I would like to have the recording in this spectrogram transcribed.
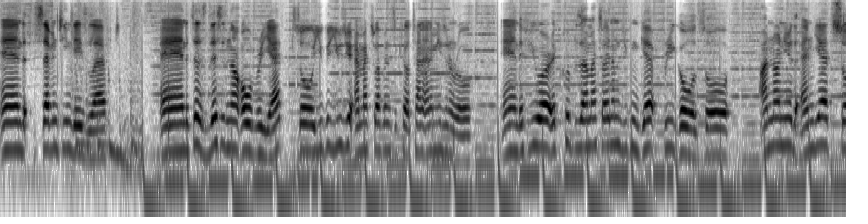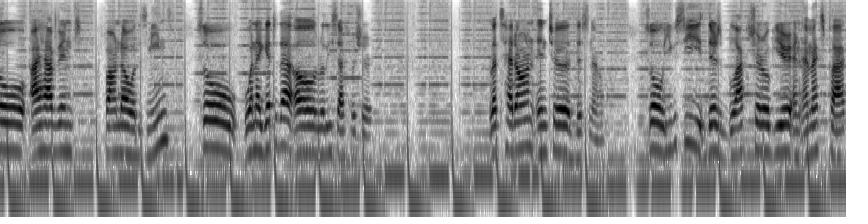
And 17 days left. And it says this is not over yet, so you could use your MX weapons to kill 10 enemies in a row. And if you are equipped with MX items, you can get free gold. So I'm not near the end yet, so I haven't found out what this means. So when I get to that, I'll release that for sure. Let's head on into this now. So you can see there's Black Churro Gear and MX Pack,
